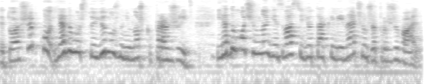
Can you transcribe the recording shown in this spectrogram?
эту ошибку. Я думаю, что ее нужно немножко прожить. Я думаю, очень многие из вас ее так или иначе уже проживали.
